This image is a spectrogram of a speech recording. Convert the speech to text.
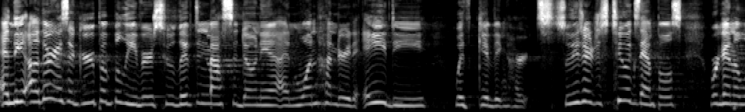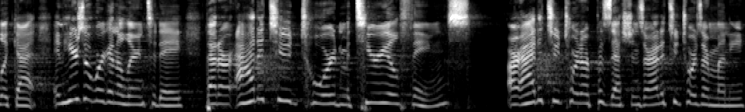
And the other is a group of believers who lived in Macedonia in 100 AD with giving hearts. So these are just two examples we're going to look at. And here's what we're going to learn today that our attitude toward material things, our attitude toward our possessions, our attitude towards our money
